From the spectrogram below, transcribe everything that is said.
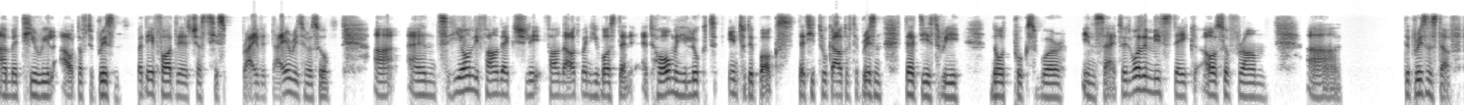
uh, material out of the prison. But they thought it's just his private diaries or so. Uh, and he only found actually found out when he was then at home and he looked into the box that he took out of the prison that these three notebooks were inside. So it was a mistake also from uh, the prison staff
